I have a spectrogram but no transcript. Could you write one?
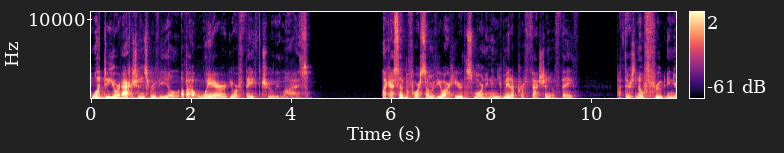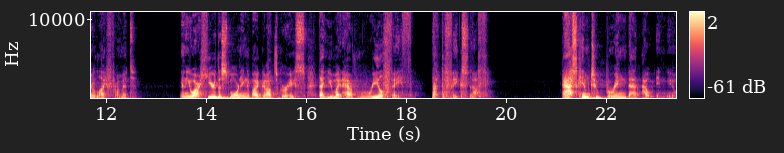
What do your actions reveal about where your faith truly lies? Like I said before, some of you are here this morning and you've made a profession of faith, but there's no fruit in your life from it. And you are here this morning by God's grace that you might have real faith, not the fake stuff. Ask Him to bring that out in you.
